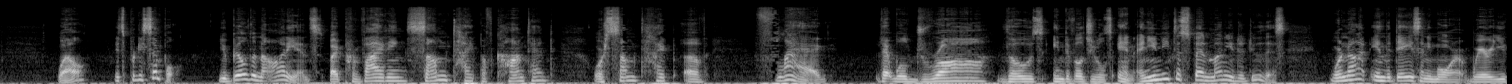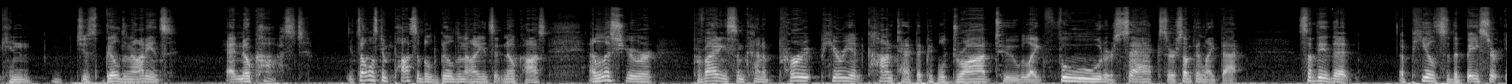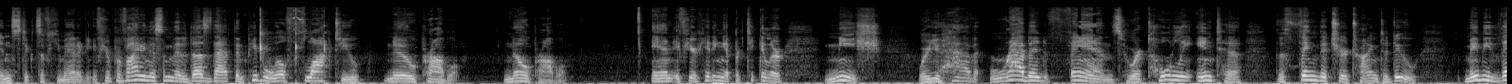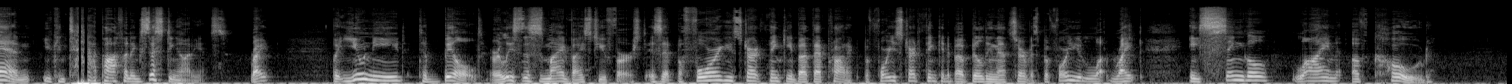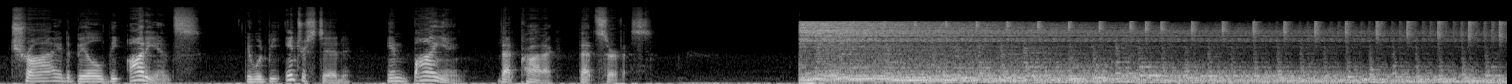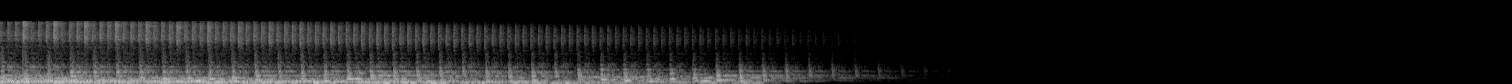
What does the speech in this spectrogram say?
Well, it's pretty simple. You build an audience by providing some type of content or some type of flag that will draw those individuals in. And you need to spend money to do this. We're not in the days anymore where you can just build an audience at no cost. It's almost impossible to build an audience at no cost unless you're providing some kind of purient content that people draw to, like food or sex or something like that. Something that appeals to the baser instincts of humanity. If you're providing this something that does that, then people will flock to you, no problem. No problem. And if you're hitting a particular niche where you have rabid fans who are totally into the thing that you're trying to do, maybe then you can tap off an existing audience, right? But you need to build, or at least this is my advice to you first, is that before you start thinking about that product, before you start thinking about building that service, before you write a single line of code, try to build the audience that would be interested in buying that product, that service.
